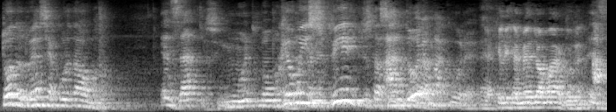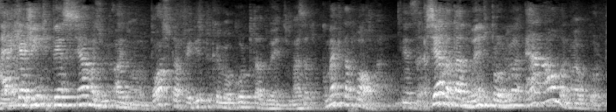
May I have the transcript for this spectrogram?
toda doença é a cura da alma. Exato. Sim. Muito bom. Porque o Exatamente. espírito está sendo A dor é uma cura. É aquele remédio amargo, né? Ah, é que a gente pensa assim, ah, mas ah, não, não posso estar feliz porque o meu corpo está doente. Mas a- como é que está a tua alma? Exato. Se ela está doente, o problema é a alma, não é o corpo.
